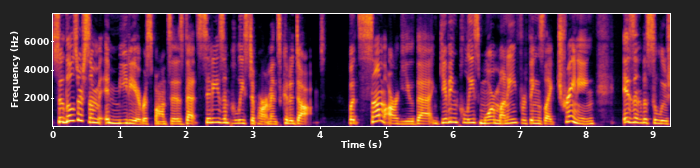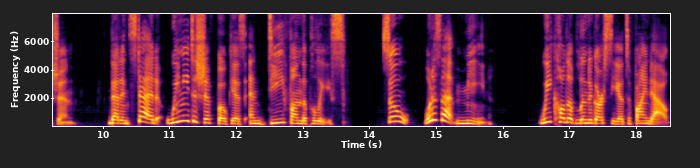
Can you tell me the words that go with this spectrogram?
So, those are some immediate responses that cities and police departments could adopt. But some argue that giving police more money for things like training isn't the solution. That instead, we need to shift focus and defund the police. So, what does that mean? We called up Linda Garcia to find out.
